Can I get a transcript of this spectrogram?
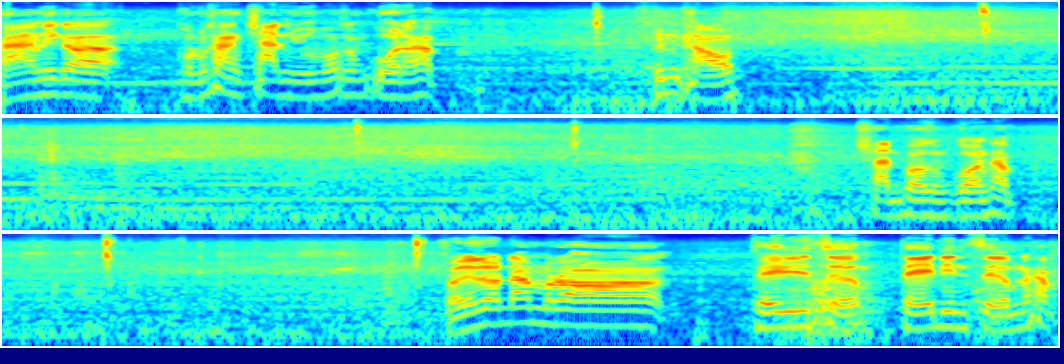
ทางนี้ก็ค่อนข้างชันอยู่พอสมควรนะครับ ขึ้นเขา ชันพอสมควรครับตอนนี้รถดำรอเทดินเสริม เทดินเสริมนะครับ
